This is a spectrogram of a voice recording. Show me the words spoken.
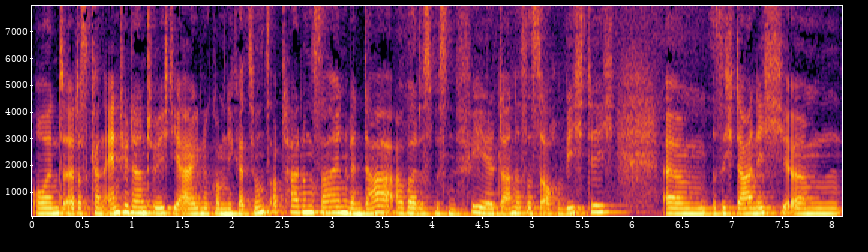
und äh, das kann entweder natürlich die eigene Kommunikationsabteilung sein, wenn da aber das Wissen fehlt, dann ist es auch wichtig, ähm, sich da nicht ähm,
